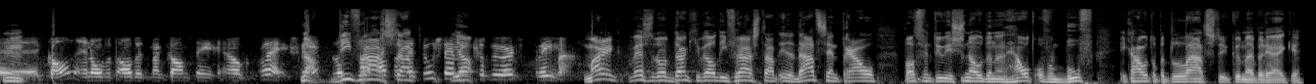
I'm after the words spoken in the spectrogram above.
eh, Hmm. kan. En of het altijd maar kan tegen elke prijs. Nou, hè? die vraag als het met staat- toestemming ja. gebeurt, prima. Mark Westerdorp, dankjewel. Die vraag staat inderdaad centraal. Wat vindt u, is Snowden een held of een boef? Ik hou het op het laatste. U kunt mij bereiken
